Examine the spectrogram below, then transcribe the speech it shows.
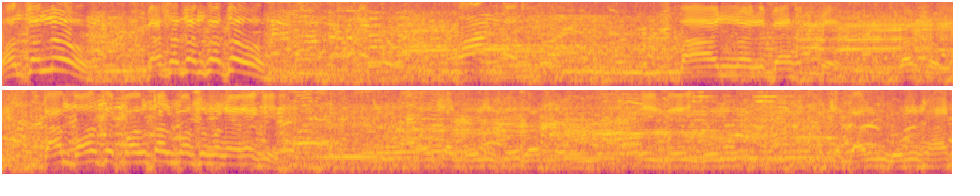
পঞ্চান্ন। গাছের দাম কত? বাহান্ন হলে ব্যস্ত দর্শক। দাম বলছে পঞ্চাশ বছর মনে হয় নাকি? পঞ্চাশ বলেছে দর্শক। এই এই গরু একটা দারুণ গরুর হাট।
